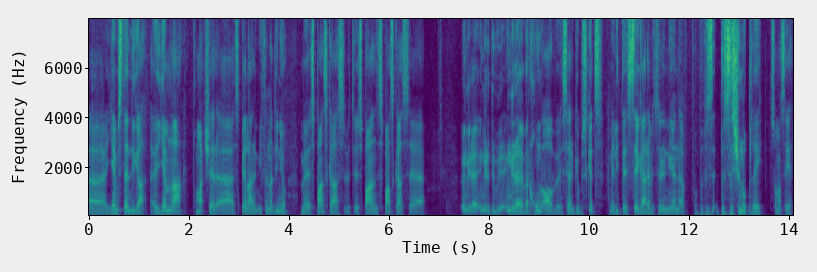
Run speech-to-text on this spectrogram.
uh, jämständiga, uh, jämna på matcher uh, spelaren i Fernandinho med spanskas, vet du, span, spanskas uh, yngre, yngre, yngre version av Sergio Busquets med lite segare vet du, en eh, positional play, som man säger.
